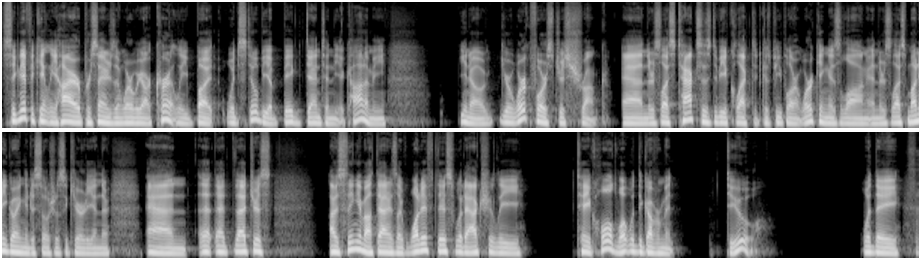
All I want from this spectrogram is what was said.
significantly higher percentage than where we are currently, but would still be a big dent in the economy. You know, your workforce just shrunk, and there's less taxes to be collected because people aren't working as long, and there's less money going into Social Security, and there, and that that, that just. I was thinking about that. Is like, what if this would actually take hold? What would the government do? Would they? Hmm.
